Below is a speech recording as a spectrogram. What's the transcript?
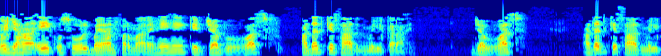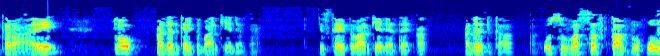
تو یہاں ایک اصول بیان فرما رہے ہیں کہ جب وصف عدد کے ساتھ مل کر آئے، جب وصف عدد کے ساتھ مل کر آئے تو عدد کا اعتبار کیا جاتا ہے۔ جس کا اعتبار کیا جاتا ہے؟ عدد کا۔ اس وصف کا وقوع،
